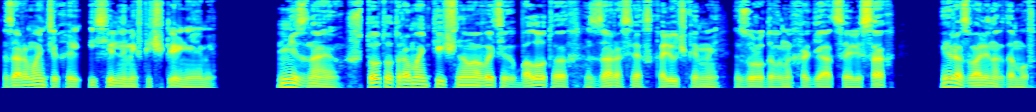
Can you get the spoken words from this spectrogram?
за романтикой и сильными впечатлениями. Не знаю, что тут романтичного в этих болотах, зарослях с колючками, изуродованных радиацией лесах и развалинах домов.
